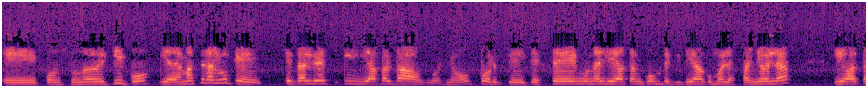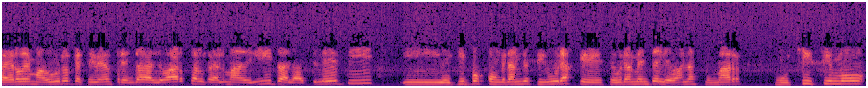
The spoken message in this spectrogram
eh, con su nuevo equipo y además era algo que, que tal vez y ya palpábamos, ¿no? Porque que esté en una liga tan competitiva como la española iba a caer de Maduro que se iba a enfrentar al Barça, al Real Madrid, al Atleti y equipos con grandes figuras que seguramente le van a sumar muchísimo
